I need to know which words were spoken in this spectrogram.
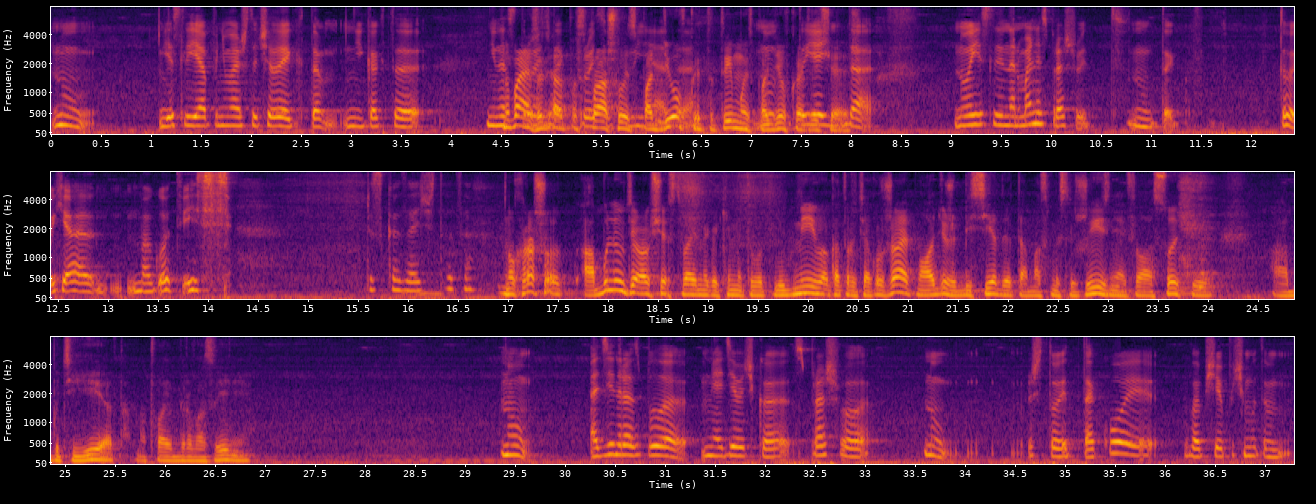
ну, если я понимаю, что человек там не как-то не настроен Ну, понятно, тебя спрашивают с поддевкой, да. то ты ему с поддевкой ну, отвечаешь. Я, да. Но если нормально спрашивают, ну, так, то я могу ответить рассказать что-то. Ну хорошо. А были у тебя вообще с твоими какими-то вот людьми, которые тебя окружают, молодежи, беседы там о смысле жизни, о философии, о бытие, там, о твоем мировоззрении? Ну, один раз было, у меня девочка спрашивала, ну, что это такое, вообще почему там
